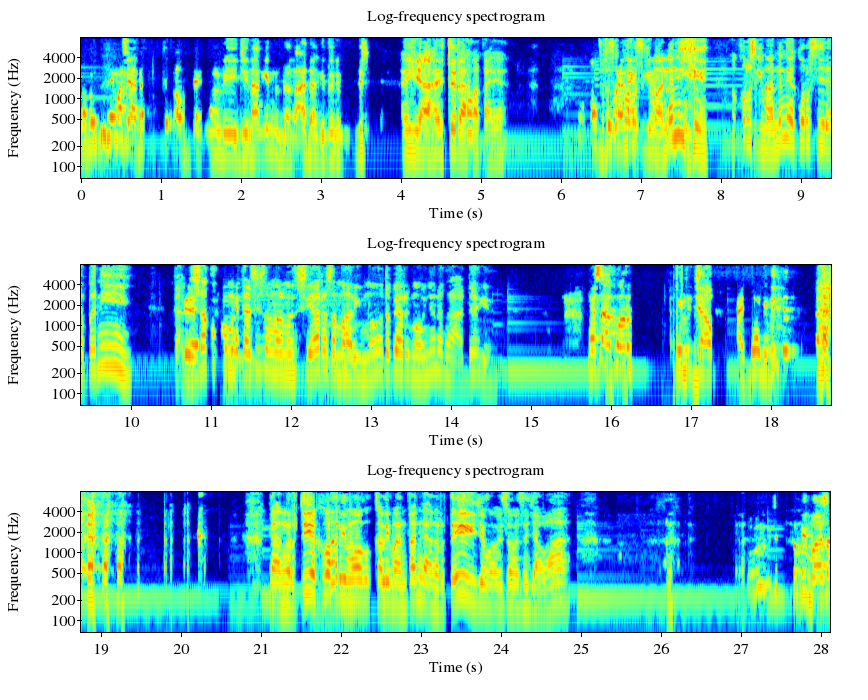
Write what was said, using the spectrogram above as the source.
Tapi ini masih ada objek yang dijinakin udah nggak ada gitu nih. Iya itu dah makanya. Terus aku harus gimana nih? Aku harus gimana nih? Aku harus jadi apa nih? Gak yeah. bisa aku komunikasi sama manusia sama harimau, tapi harimau nya udah nggak ada gitu. Masa aku harus jauh aja gitu? nggak ngerti aku harimau Kalimantan nggak ngerti cuma bisa bahasa Jawa tapi bahasa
